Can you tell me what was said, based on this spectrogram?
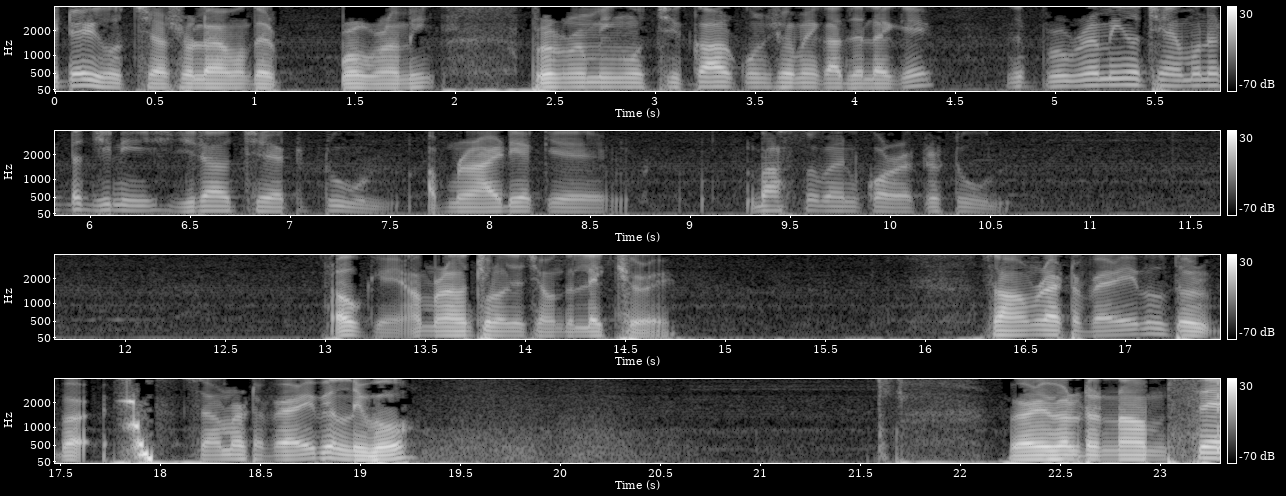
এটাই হচ্ছে আসলে আমাদের প্রোগ্রামিং প্রোগ্রামিং হচ্ছে কার কোন সময় কাজে লাগে। প্রোগ্রামিং হচ্ছে এমন একটা জিনিস, যেটা হচ্ছে একটা টুল আপনার আইডিয়াকে বাস্তবায়ন করার একটা টুল ওকে আমরা চলে যাচ্ছি আমাদের লেকচারে সো আমরা একটা ভ্যারিয়েবল তো সো আমরা একটা ভ্যারিয়েবল নিব ভ্যারিয়েবলটার নাম সে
